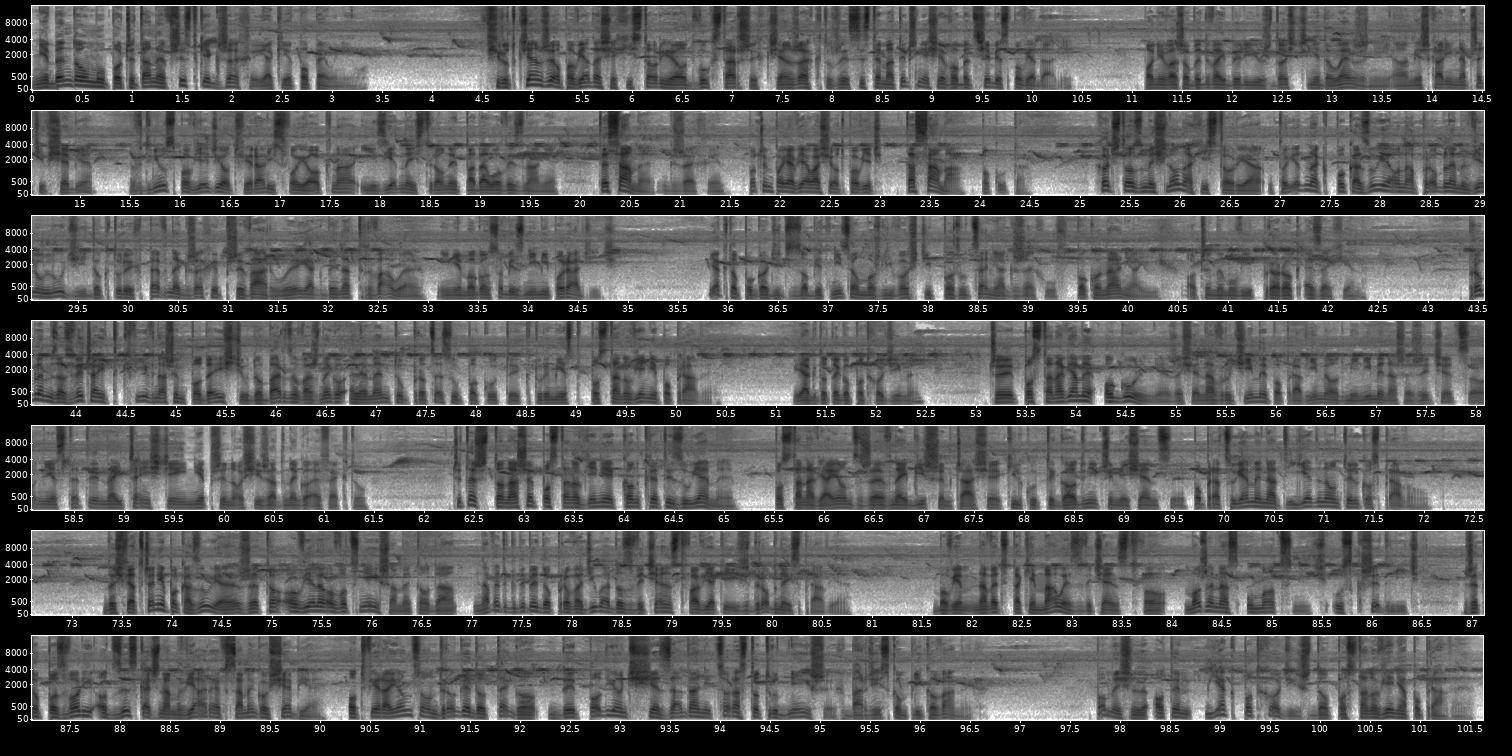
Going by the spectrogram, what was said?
Nie będą mu poczytane wszystkie grzechy, jakie popełnił. Wśród księży opowiada się historię o dwóch starszych księżach, którzy systematycznie się wobec siebie spowiadali. Ponieważ obydwaj byli już dość niedołężni, a mieszkali naprzeciw siebie, w dniu spowiedzi otwierali swoje okna i z jednej strony padało wyznanie, te same grzechy, po czym pojawiała się odpowiedź, ta sama pokuta. Choć to zmyślona historia, to jednak pokazuje ona problem wielu ludzi, do których pewne grzechy przywarły, jakby na trwałe i nie mogą sobie z nimi poradzić. Jak to pogodzić z obietnicą możliwości porzucenia grzechów, pokonania ich, o czym mówi prorok Ezechiel? Problem zazwyczaj tkwi w naszym podejściu do bardzo ważnego elementu procesu pokuty, którym jest postanowienie poprawy. Jak do tego podchodzimy? Czy postanawiamy ogólnie, że się nawrócimy, poprawimy, odmienimy nasze życie, co niestety najczęściej nie przynosi żadnego efektu? Czy też to nasze postanowienie konkretyzujemy, postanawiając, że w najbliższym czasie, kilku tygodni czy miesięcy, popracujemy nad jedną tylko sprawą? Doświadczenie pokazuje, że to o wiele owocniejsza metoda, nawet gdyby doprowadziła do zwycięstwa w jakiejś drobnej sprawie. Bowiem nawet takie małe zwycięstwo może nas umocnić, uskrzydlić, że to pozwoli odzyskać nam wiarę w samego siebie, otwierającą drogę do tego, by podjąć się zadań coraz to trudniejszych, bardziej skomplikowanych. Pomyśl o tym, jak podchodzisz do postanowienia poprawy.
